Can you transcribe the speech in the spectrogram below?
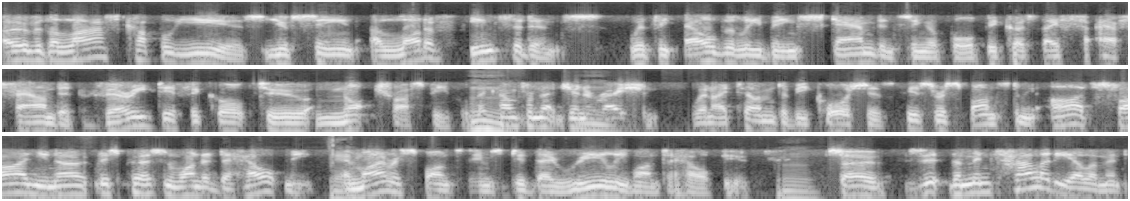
Over the last couple years, you've seen a lot of incidents with the elderly being scammed in Singapore because they f- have found it very difficult to not trust people. They mm. come from that mm. generation. When I tell them to be cautious, his response to me, oh, it's fine, you know, this person wanted to help me. Yeah. And my response to him is, did they really want to help you? Hmm. So zi- the mentality element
